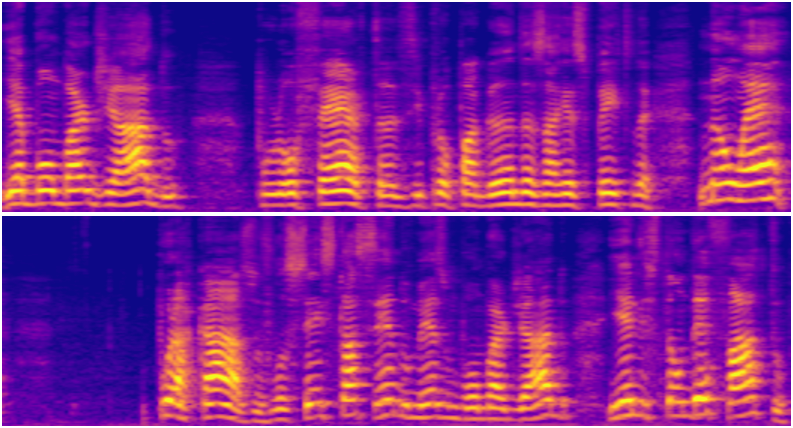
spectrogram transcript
e é bombardeado por ofertas e propagandas a respeito da. Não é por acaso, você está sendo mesmo bombardeado e eles estão de fato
